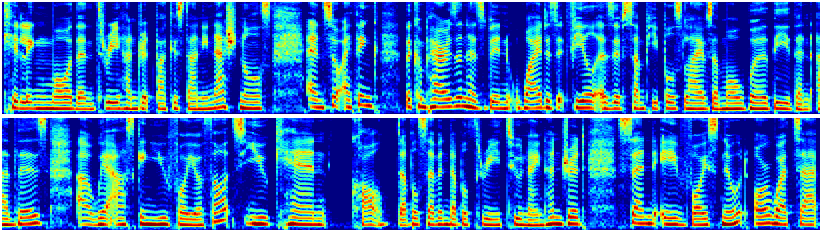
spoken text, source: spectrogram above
killing more than 300 Pakistani nationals. And so I think the comparison has been why does it feel as if some people's lives are more worthy than others? Uh, we're asking you for your thoughts. You can call double seven double three two nine hundred. Send a voice note or WhatsApp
